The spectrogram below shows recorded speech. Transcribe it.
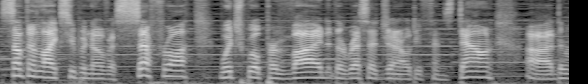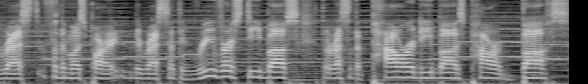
something like Supernova Sephiroth, which will provide the rest of general defense down. Uh, the rest, for the most part, the rest of the reverse debuffs, the rest of the power debuffs, power buffs,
